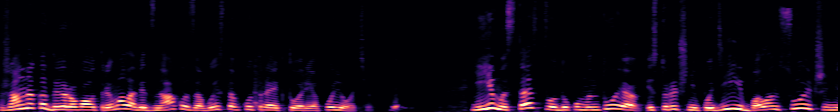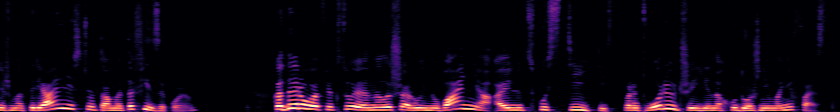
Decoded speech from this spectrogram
Жанна Кадирова отримала відзнаку за виставку Траєкторія польотів. Її мистецтво документує історичні події, балансуючи між матеріальністю та метафізикою. Кадирова фіксує не лише руйнування, а й людську стійкість, перетворюючи її на художній маніфест.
